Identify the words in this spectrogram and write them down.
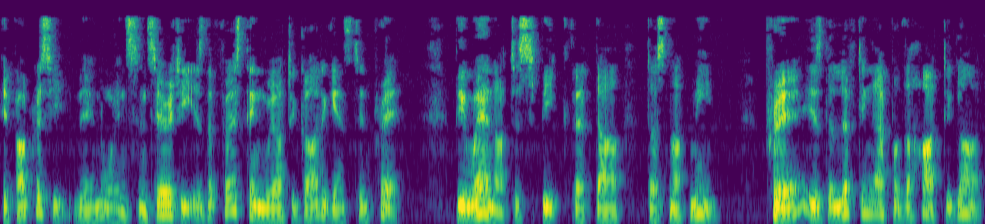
Hypocrisy, then, or insincerity, is the first thing we are to guard against in prayer. Beware not to speak that thou dost not mean. Prayer is the lifting up of the heart to God.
